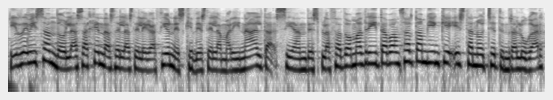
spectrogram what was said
Y revisando las agendas de las delegaciones que desde la Marina Alta se han desplazado a Madrid, avanzar también que esta noche tendrá lugar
